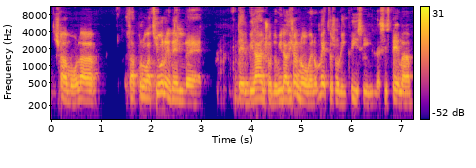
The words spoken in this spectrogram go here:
diciamo, la, l'approvazione del, del, bilancio 2019 non mette solo in crisi il sistema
